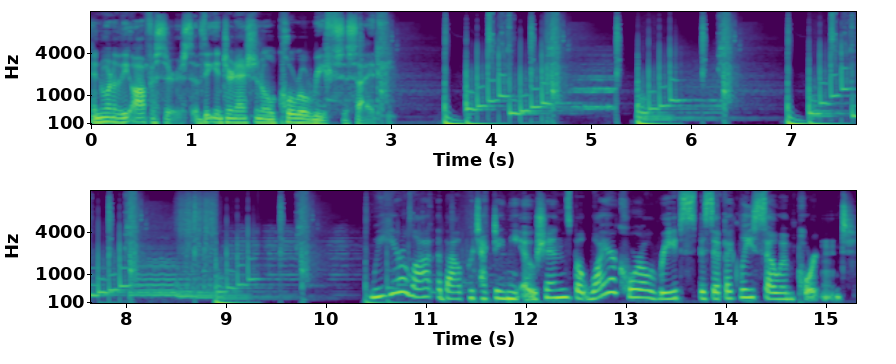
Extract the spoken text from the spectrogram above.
and one of the officers of the International Coral Reef Society. We hear a lot about protecting the oceans, but why are coral reefs specifically so important?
